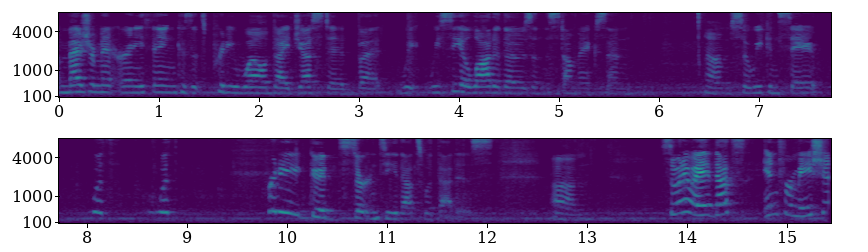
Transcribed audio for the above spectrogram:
a measurement or anything because it's pretty well digested, but we, we see a lot of those in the stomachs, and um, so we can say with with pretty good certainty that's what that is. Um, so anyway, that's information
